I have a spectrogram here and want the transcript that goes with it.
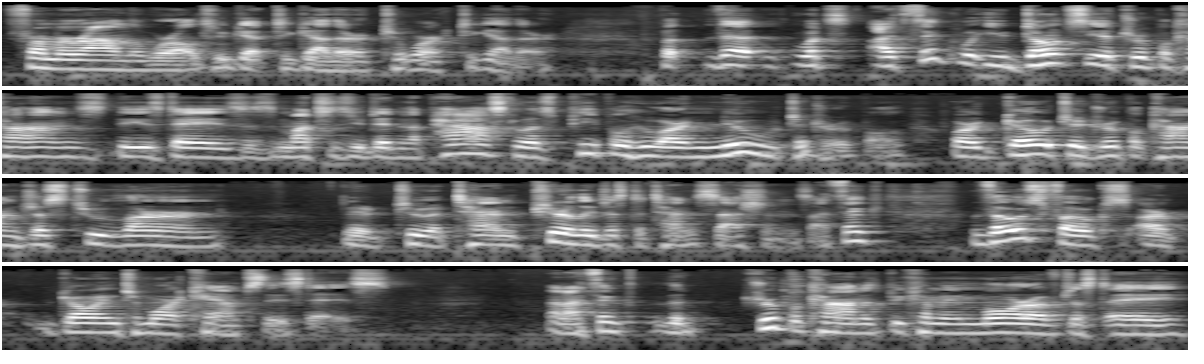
from around the world who get together to work together. But that what's I think what you don't see at DrupalCons these days as much as you did in the past was people who are new to Drupal or go to DrupalCon just to learn, you know, to attend purely just attend sessions. I think those folks are going to more camps these days, and I think the DrupalCon is becoming more of just a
